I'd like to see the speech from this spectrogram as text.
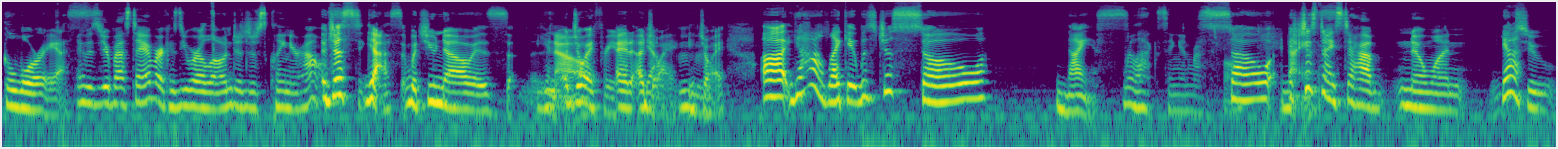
glorious. It was your best day ever because you were alone to just clean your house. just yes, which you know is you know A joy for you. A, a Yeah. joy, a Mhm. joy. Uh, yeah, like it was just so nice, relaxing and restful. so nice. It's just nice to have no one Yeah. to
